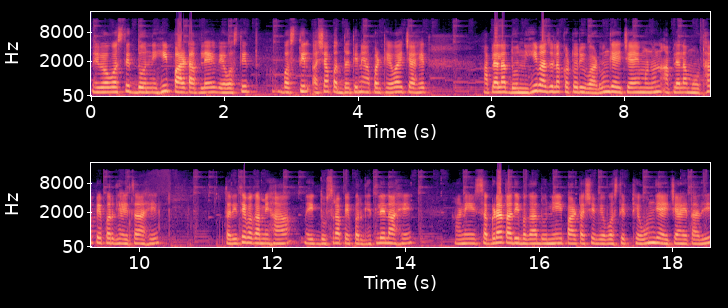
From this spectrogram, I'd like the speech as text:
व्यवस्थित दोन्हीही पार्ट आपले व्यवस्थित बसतील अशा पद्धतीने आपण ठेवायचे आहेत. आपल्याला दोन्ही बाजूला कटोरी वाढून घ्यायची आहे म्हणून आपल्याला मोठा पेपर घ्यायचा आहे. तर इथे बघा मी हा एक दुसरा पेपर घेतलेला आहे. आणि सगळ्यात आधी बघा दोन्ही पार्ट असे व्यवस्थित ठेवून घ्यायचे आहेत आधी.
